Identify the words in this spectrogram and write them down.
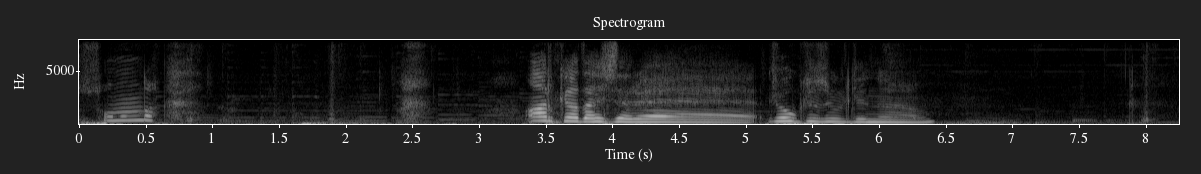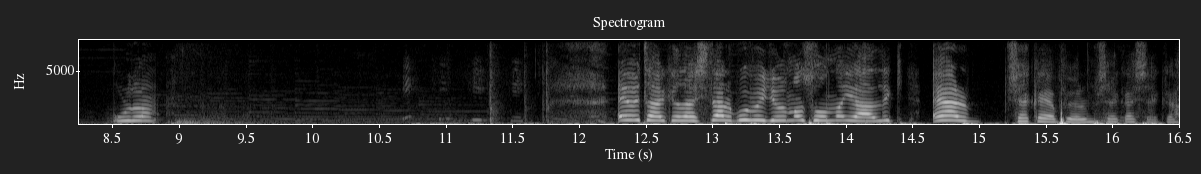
Sonunda. Arkadaşlar ee, çok üzülgünüm. Buradan Evet arkadaşlar bu videonun sonuna geldik. Eğer şaka yapıyorum şaka şaka.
